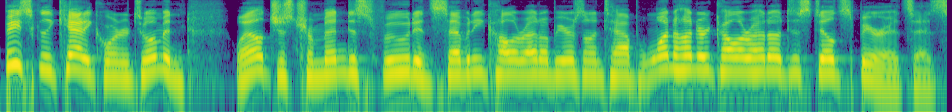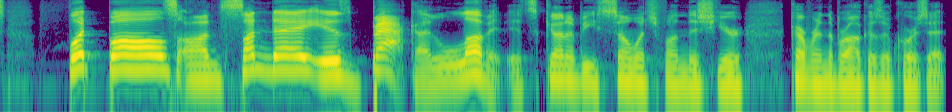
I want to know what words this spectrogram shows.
Basically, caddy corner to them. And, well, just tremendous food and 70 Colorado beers on tap, 100 Colorado distilled spirits as footballs on Sunday is back. I love it. It's going to be so much fun this year covering the Broncos, of course, at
